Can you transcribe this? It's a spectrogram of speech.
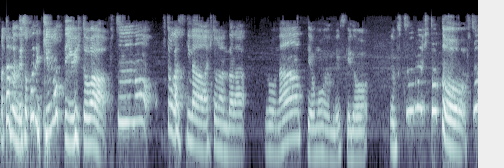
まあ、多分ね、そこで肝っていう人は、普通の人が好きな人なんだなろうなって思うんですけど、普通の人と、普通の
